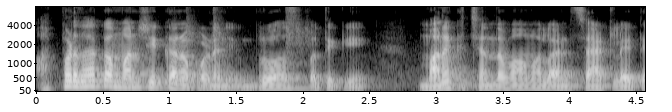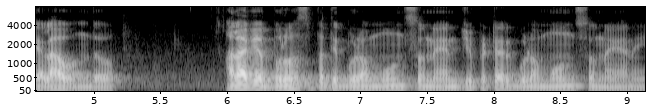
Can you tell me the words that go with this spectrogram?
అప్పటిదాకా మనిషికి కనపడని బృహస్పతికి మనకి చందమామ లాంటి శాటిలైట్ ఎలా ఉందో అలాగే బృహస్పతికి కూడా మూన్స్ ఉన్నాయని జూపిటర్కి కూడా మూన్స్ ఉన్నాయని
